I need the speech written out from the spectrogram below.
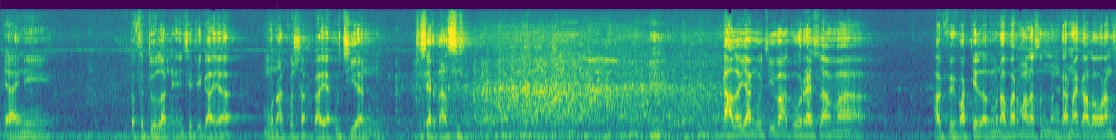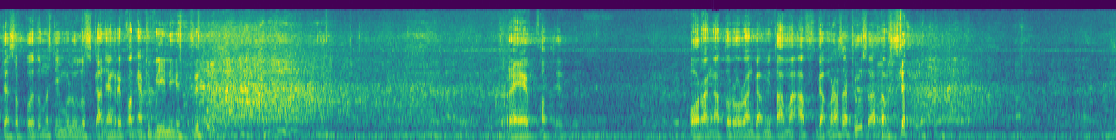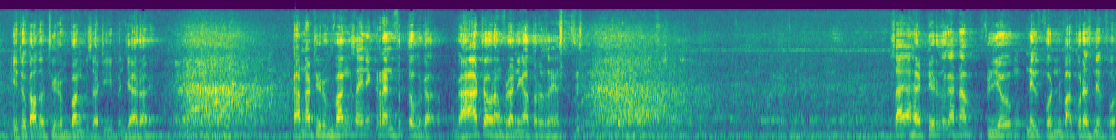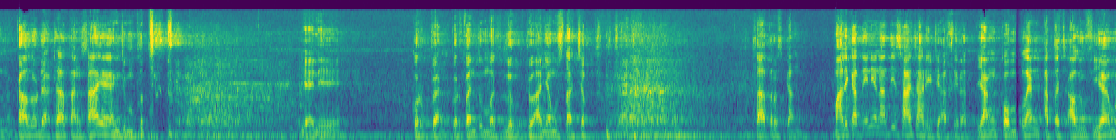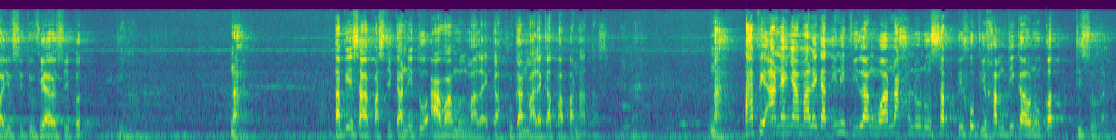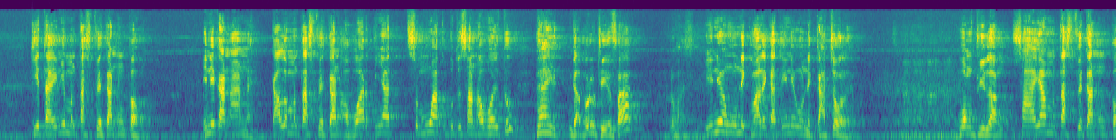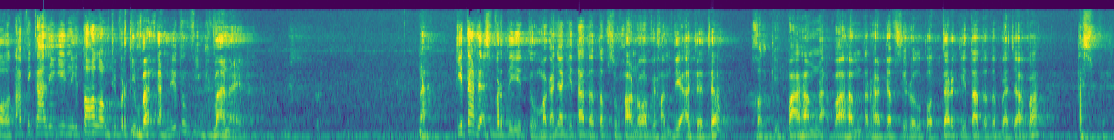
Ya ini kebetulan ini jadi kayak munakosah, kayak ujian disertasi. kalau yang uji Pak sama Habib Wakil Al Munawar malah seneng karena kalau orang sudah sepuh itu mesti meluluskan. Yang repot ngadepi ini. repot itu. Orang ngatur orang nggak minta maaf, nggak merasa dosa sama sekali. Itu kalau di Rembang bisa di penjara. Karena di Rembang saya ini keren betul, nggak nggak ada orang berani ngatur saya. saya hadir itu karena beliau nelpon, Pak Kures nelpon. Kalau tidak datang saya yang jemput. ya ini korban, korban itu mazlum, doanya mustajab. saya teruskan. Malaikat ini nanti saya cari di akhirat. Yang komplain atas alufia mayusitufia harus ikut Nah, tapi saya pastikan itu awamul malaikat, bukan malaikat papan atas. Nah, tapi anehnya malaikat ini bilang wa nahnu nusabbihu bihamdika wa disulat. Kita ini mentasbihkan engkau. Ini kan aneh. Kalau mentasbihkan Allah artinya semua keputusan Allah itu baik, nggak perlu dievaluasi. Ini yang unik, malaikat ini unik, kacau lah. Wong bilang, saya mentasbihkan engkau, tapi kali ini tolong dipertimbangkan. Itu gimana itu? Kita tidak seperti itu, makanya kita tetap subhanallah bihamdi adada khalqi. Paham nak paham terhadap sirul qadar, kita tetap baca apa? Tasbih.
